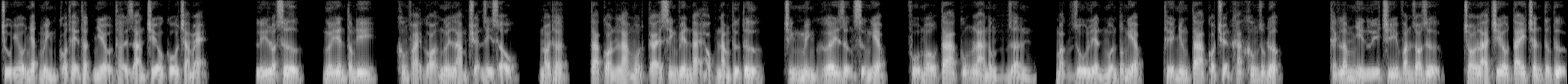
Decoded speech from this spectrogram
chủ yếu nhất mình có thể thật nhiều thời gian chiếu cố cha mẹ. Lý luật sư, ngươi yên tâm đi, không phải gọi ngươi làm chuyện gì xấu, nói thật, ta còn là một cái sinh viên đại học năm thứ tư, chính mình gây dựng sự nghiệp, phụ mẫu ta cũng là nông dân, mặc dù liền muốn tốt nghiệp, thế nhưng ta có chuyện khác không giúp được. Thạch Lâm nhìn Lý Trí Văn do dự, cho là chiêu tay chân tương tự,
